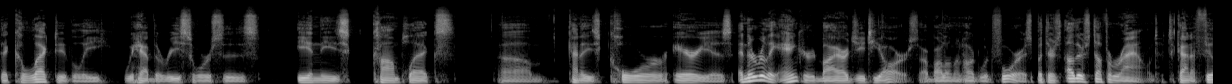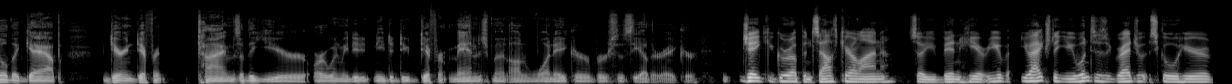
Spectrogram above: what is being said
that collectively we have the resources in these complex um, kind of these core areas, and they're really anchored by our GTRs, our bottomland hardwood forest. But there's other stuff around to kind of fill the gap during different times of the year or when we need to do different management on one acre versus the other acre. Jake, you grew up in South Carolina, so you've been here. You you actually you went to graduate school here,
